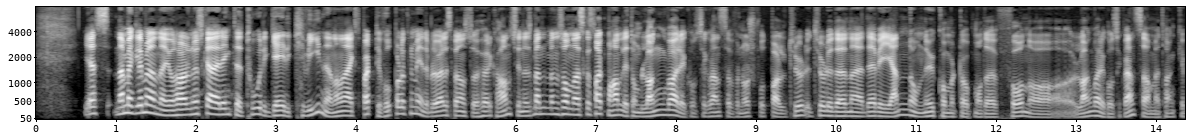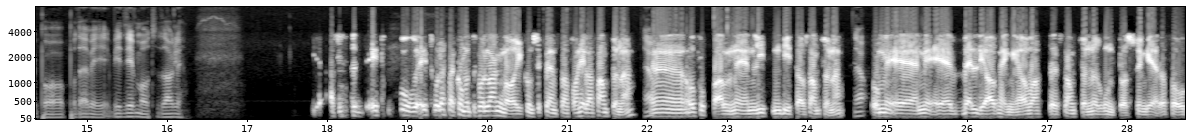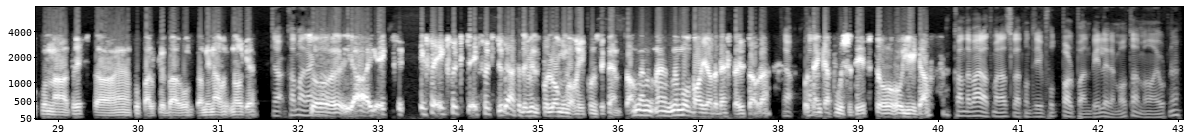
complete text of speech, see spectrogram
Yes, Nei, Glimrende, Jon Harald. Nå skal jeg ringe til Tor Geir Kvinen. Han er ekspert i fotballøkonomi. Det blir veldig spennende å høre hva han synes. Men, men sånn, jeg skal snakke med han litt om langvarige konsekvenser for norsk fotball. Tror, tror du det, det, vi gjennom nå, kommer til å måte, få noen langvarige konsekvenser med tanke på, på det vi, vi driver med til daglig? Jeg, tror, jeg, tror, dette kommer til å få langvarige konsekvenser for hele samfunnet. Ja. Eh, og fotballen er en liten bit av samfunnet. Ja. Og vi er, vi er, veldig avhengige av at samfunnet rundt oss fungerer for å kunne drifte eh, fotballklubber rundt om i Norge. Ja, Så ja, jeg, jeg, frykter, jeg frykter det at det vil få langvarige konsekvenser, men vi må bare gjøre det beste ut av det. og tenke positivt og, og gi gass. Kan det være at man rett og slett må drive fotball på en billigere måte enn man har gjort nå?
